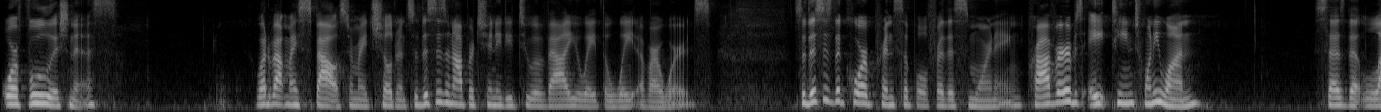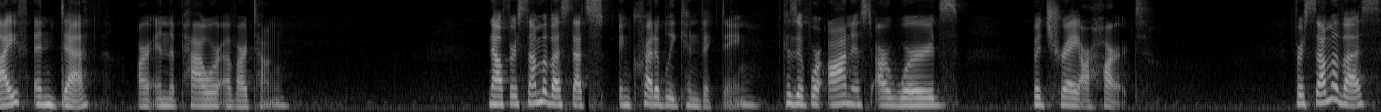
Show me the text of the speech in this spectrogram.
or foolishness? What about my spouse or my children? So, this is an opportunity to evaluate the weight of our words. So, this is the core principle for this morning. Proverbs 18 21 says that life and death are in the power of our tongue. Now, for some of us, that's incredibly convicting because if we're honest, our words betray our heart. For some of us,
